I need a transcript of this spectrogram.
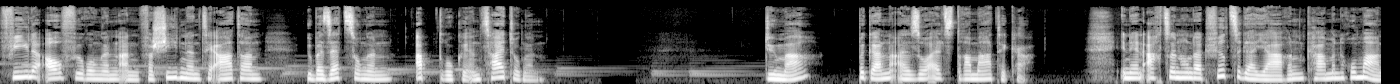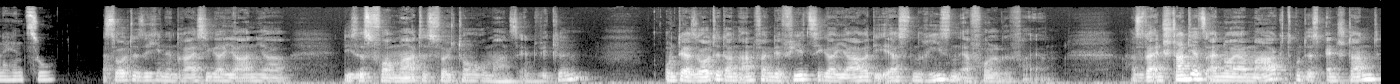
Viele Aufführungen an verschiedenen Theatern, Übersetzungen, Abdrucke in Zeitungen. Dumas begann also als Dramatiker. In den 1840er Jahren kamen Romane hinzu. Es sollte sich in den 30er Jahren ja dieses Format des Feuilleton-Romans entwickeln. Und der sollte dann Anfang der 40er Jahre die ersten Riesenerfolge feiern. Also da entstand jetzt ein neuer Markt und es entstand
